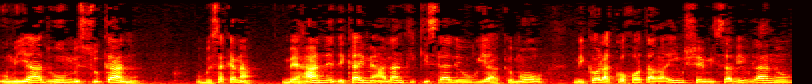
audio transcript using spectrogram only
ומיד הוא מסוכן, הוא בסכנה. מהנה דקאי מעלן ככסלה לעוגיה, כמו מכל הכוחות הרעים שמסביב לנו,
